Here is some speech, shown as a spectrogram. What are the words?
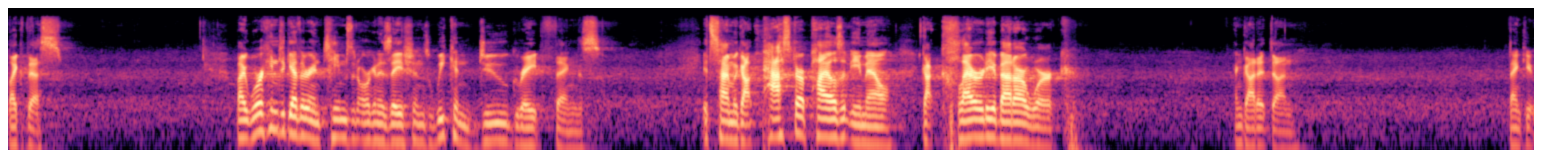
like this. By working together in teams and organizations, we can do great things. It's time we got past our piles of email, got clarity about our work, and got it done. Thank you.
